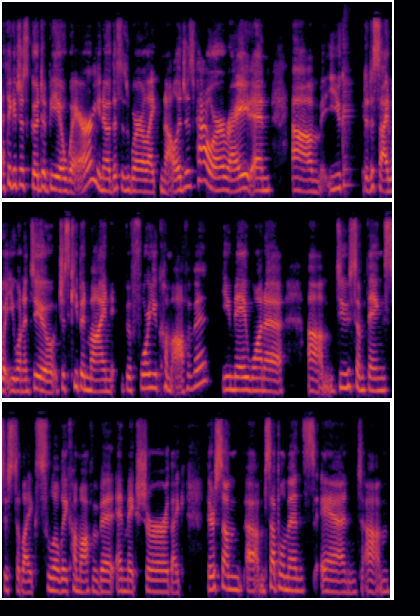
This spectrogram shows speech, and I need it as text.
I think it's just good to be aware. You know, this is where like knowledge is power, right? And um, you can decide what you want to do. Just keep in mind before you come off of it, you may want to um, do some things just to like slowly come off of it and make sure like there's some um, supplements and um,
